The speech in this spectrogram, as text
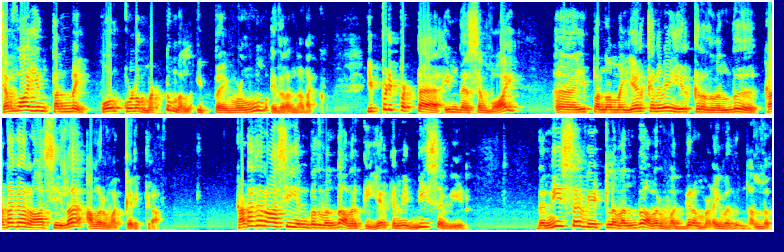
செவ்வாயின் தன்மை போர்க்குணம் மட்டுமல்ல இப்போ இவ்வளவும் இதில் நடக்கும். இப்படிப்பட்ட இந்த செவ்வாய் இப்போ நம்ம ஏற்கனவே இருக்கிறது வந்து கடக ராசியில் அவர் வக்கரிக்கிறார். கடகராசி என்பது வந்து அவருக்கு ஏற்கனவே நீச வீடு. இந்த நீச வீட்டில் வந்து அவர் வக்ரம் அடைவது நல்லது.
